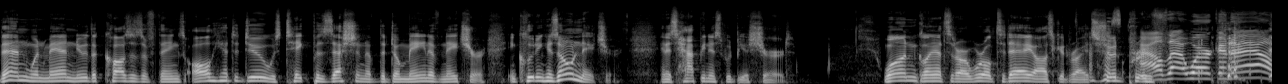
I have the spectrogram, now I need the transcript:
Then, when man knew the causes of things, all he had to do was take possession of the domain of nature, including his own nature, and his happiness would be assured. One glance at our world today, Osgood writes, should prove How's that working out?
